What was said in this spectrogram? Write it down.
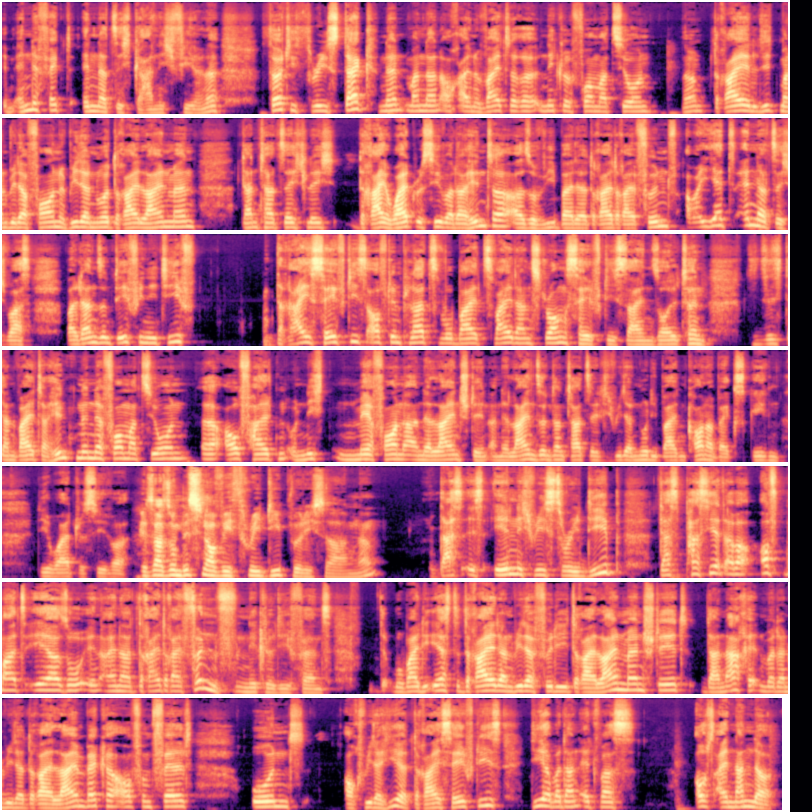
im Endeffekt ändert sich gar nicht viel. Ne? 33 Stack nennt man dann auch eine weitere Nickel-Formation. Ne? Drei sieht man wieder vorne, wieder nur drei Linemen. dann tatsächlich drei Wide Receiver dahinter, also wie bei der 3-3-5. Aber jetzt ändert sich was, weil dann sind definitiv drei Safeties auf dem Platz, wobei zwei dann Strong Safeties sein sollten, die sich dann weiter hinten in der Formation äh, aufhalten und nicht mehr vorne an der Line stehen. An der Line sind dann tatsächlich wieder nur die beiden Cornerbacks gegen die Wide Receiver. Ist also ein bisschen auch wie Three Deep, würde ich sagen, ne? Das ist ähnlich wie Three Deep. Das passiert aber oftmals eher so in einer 3-3-5 Nickel Defense. Wobei die erste drei dann wieder für die drei Linemen steht. Danach hätten wir dann wieder drei Linebacker auf dem Feld und auch wieder hier drei Safeties, die aber dann etwas auseinander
